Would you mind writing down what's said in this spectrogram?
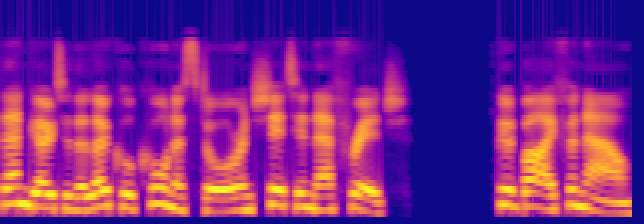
Then go to the local corner store and shit in their fridge. Goodbye for now.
